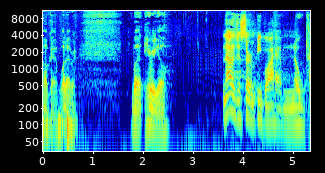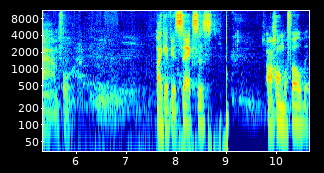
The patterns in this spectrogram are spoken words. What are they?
Okay, whatever. But here we go. Now there's just certain people I have no time for. Like if you're sexist or homophobic,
